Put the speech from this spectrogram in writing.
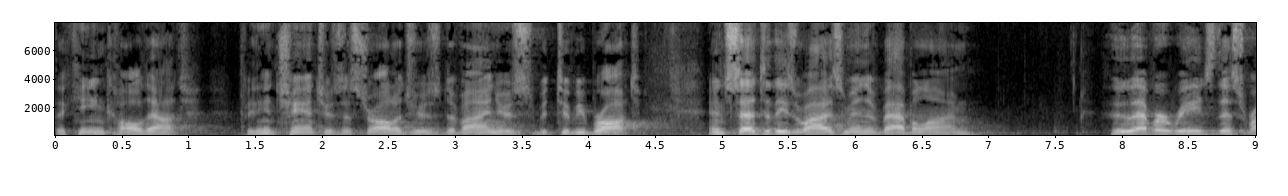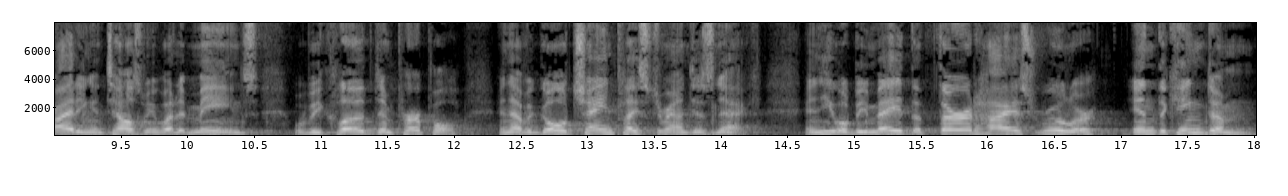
The king called out for the enchanters, astrologers, diviners to be brought, and said to these wise men of Babylon, Whoever reads this writing and tells me what it means will be clothed in purple and have a gold chain placed around his neck, and he will be made the third highest ruler in the kingdom.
